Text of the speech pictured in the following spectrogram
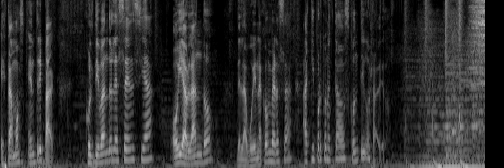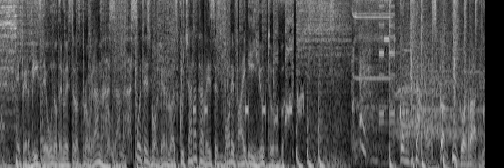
estamos en Tripac, cultivando la esencia, hoy hablando de la buena conversa aquí por Conectados Contigo Radio. ¿Te perdiste uno de nuestros programas? Puedes volverlo a escuchar a través de Spotify y YouTube. Conectados Contigo Radio.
